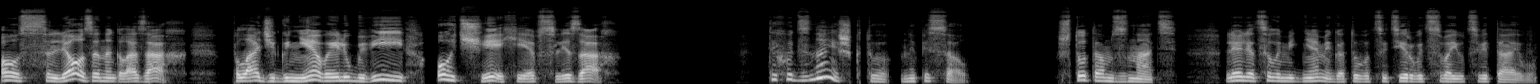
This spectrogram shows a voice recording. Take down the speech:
О, слезы на глазах, плач гнева и любви, о, Чехия в слезах. Ты хоть знаешь, кто написал? Что там знать? Ляля целыми днями готова цитировать свою Цветаеву.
